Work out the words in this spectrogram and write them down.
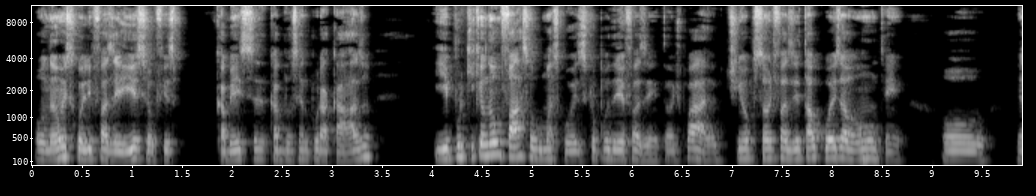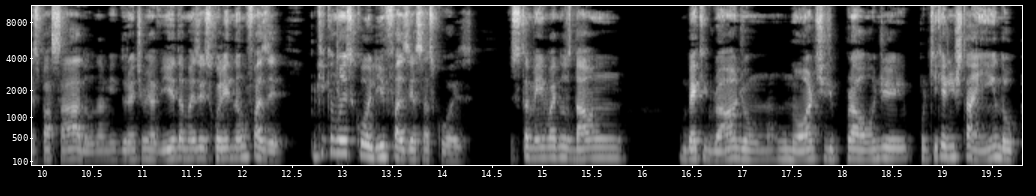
Ou não escolhi fazer isso? Eu fiz, acabei, acabou sendo por acaso. E por que, que eu não faço algumas coisas que eu poderia fazer? Então, tipo, ah, eu tinha a opção de fazer tal coisa ontem, ou mês passado, ou na, durante a minha vida, mas eu escolhi não fazer. Por que, que eu não escolhi fazer essas coisas? Isso também vai nos dar um, background, um, um, norte de para onde, por que, que a gente está indo, ou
